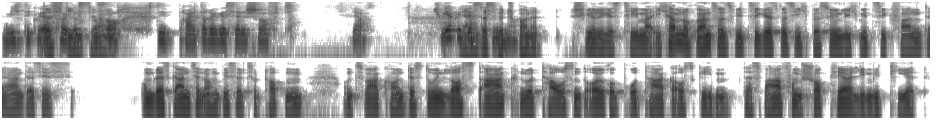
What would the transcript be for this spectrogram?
wichtig wäre es halt, dass das ja. auch die breitere Gesellschaft, ja, schwieriges Ja, das Thema. wird spannend. Schwieriges Thema. Ich habe noch ganz was Witziges, was ich persönlich witzig fand. Ja, das ist um das Ganze noch ein bisschen zu toppen. Und zwar konntest du in Lost Ark nur 1000 Euro pro Tag ausgeben. Das war vom Shop her limitiert.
